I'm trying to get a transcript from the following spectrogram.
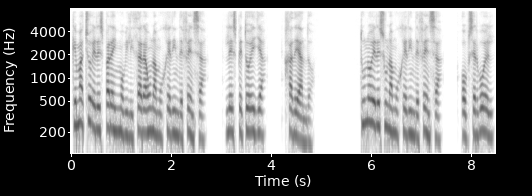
¿Qué macho eres para inmovilizar a una mujer indefensa? le espetó ella, jadeando. Tú no eres una mujer indefensa, observó él,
